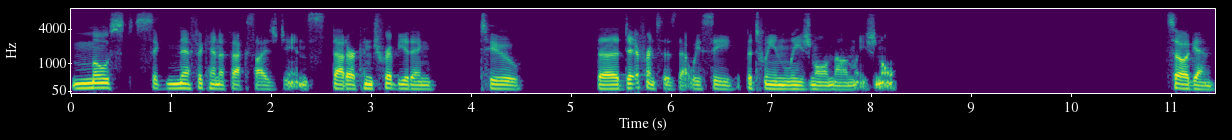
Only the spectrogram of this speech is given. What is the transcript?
most significant effect size genes that are contributing to the differences that we see between lesional and non-lesional. So again,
